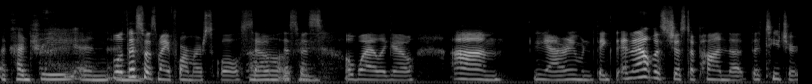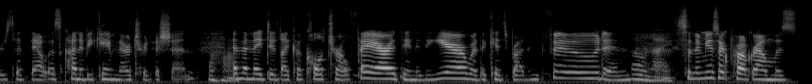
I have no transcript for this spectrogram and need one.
a, a country and Well, this was my former school, so Oh, this was a while ago. Um, yeah, I don't even think, and that was just upon the the teachers that that was kind of became their tradition. Uh-huh. And then they did like a cultural fair at the end of the year where the kids brought in food and. oh, nice. So the music program was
